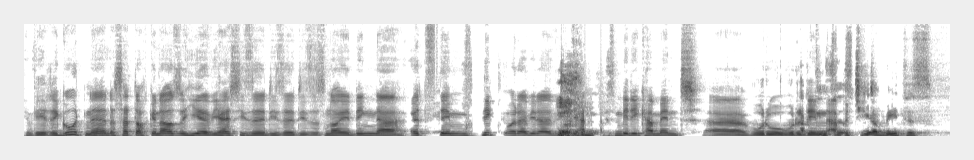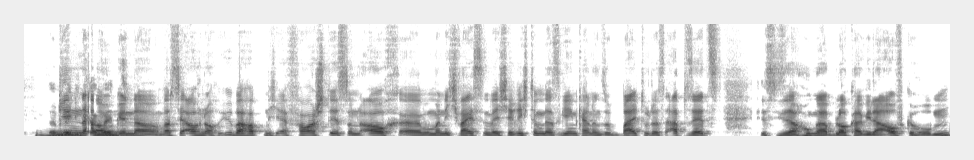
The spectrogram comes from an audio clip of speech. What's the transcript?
Wäre gut, ne? Das hat doch genauso hier, wie heißt diese, diese, dieses neue Ding da, Özdem Pick oder wieder, wie, wie hat das Medikament, äh, wo du, wo du Ach, den Appetit. Diabetes. Genau, genau. Was ja auch noch überhaupt nicht erforscht ist und auch, äh, wo man nicht weiß, in welche Richtung das gehen kann. Und sobald du das absetzt, ist dieser Hungerblocker wieder aufgehoben.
